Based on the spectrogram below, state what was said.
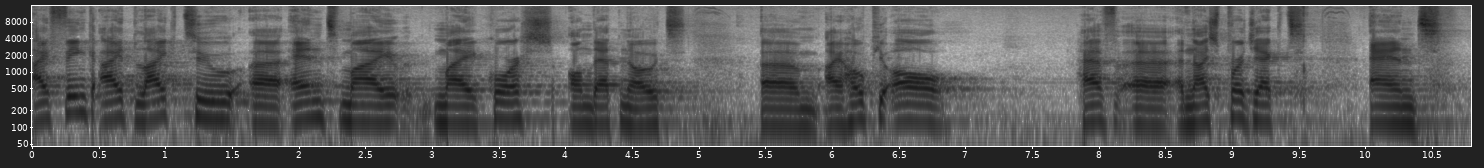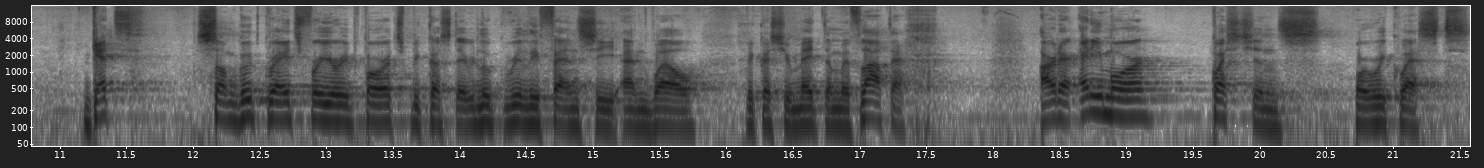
I think I'd like to uh, end my, my course on that note. Um, I hope you all have uh, a nice project and get some good grades for your reports because they look really fancy and well because you made them with LaTeX. Are there any more questions or requests?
